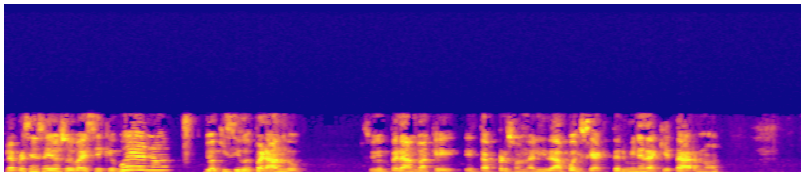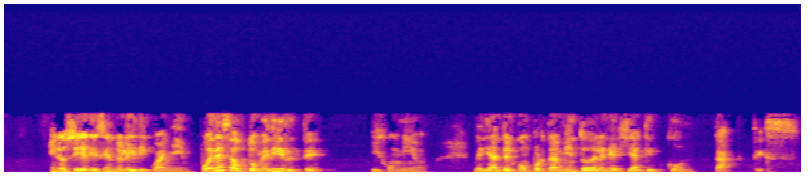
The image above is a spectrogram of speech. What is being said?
la presencia de Dios va a decir que, bueno, yo aquí sigo esperando, sigo esperando a que esta personalidad pues se termine de aquietar, ¿no? Y nos sigue diciendo Lady Kuan Yin, puedes automedirte, hijo mío, mediante el comportamiento de la energía que contactes.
